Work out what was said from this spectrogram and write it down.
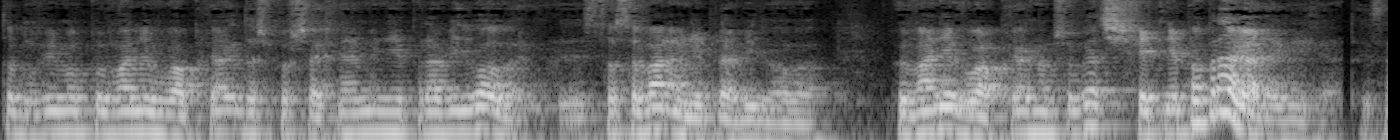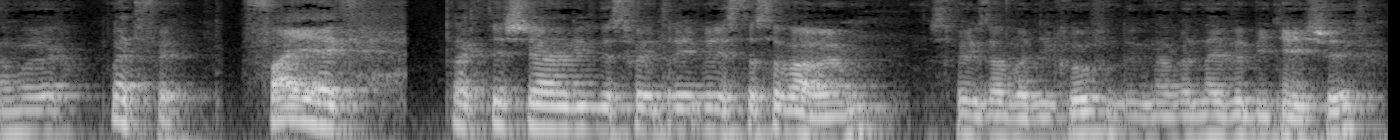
to mówimy o pływaniu w łapkach dość powszechnym i nieprawidłowym, stosowanym nieprawidłowo. Pływanie w łapkach na przykład świetnie poprawia technikę, tak samo jak płetwy. Fajek Praktycznie ja nigdy w swoim treningu nie stosowałem swoich zawodników, nawet najwybitniejszych.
